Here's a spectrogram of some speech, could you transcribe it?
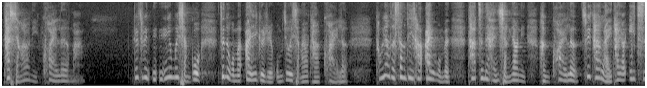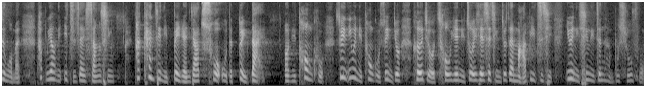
他想要你快乐吗？对不对？你你有没有想过，真的我们爱一个人，我们就会想要他快乐。同样的，上帝他爱我们，他真的很想要你很快乐，所以他来，他要医治我们，他不要你一直在伤心。他看见你被人家错误的对待。哦，你痛苦，所以因为你痛苦，所以你就喝酒、抽烟，你做一些事情就在麻痹自己，因为你心里真的很不舒服。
